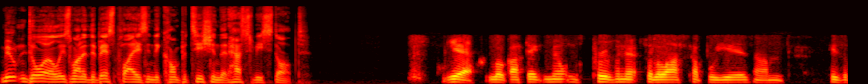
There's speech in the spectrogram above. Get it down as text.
Milton Doyle is one of the best players in the competition that has to be stopped. Yeah, look, I think Milton's proven it for the last couple of years. Um, he's a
